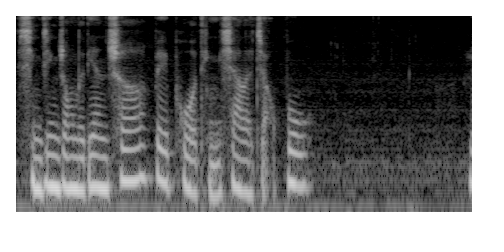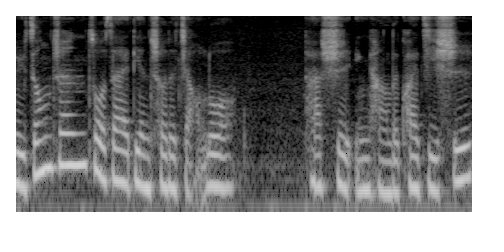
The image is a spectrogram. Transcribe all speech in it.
行进中的电车被迫停下了脚步。吕宗楨坐在电车的角落，他是银行的会计师。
